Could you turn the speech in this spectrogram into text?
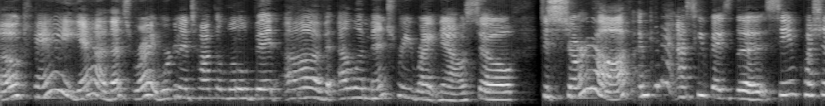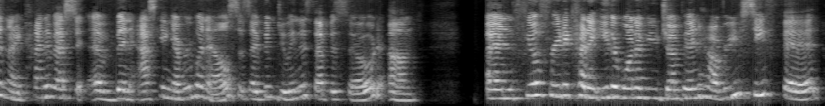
Okay, yeah, that's right. We're going to talk a little bit of elementary right now. So, to start off, I'm going to ask you guys the same question I kind of asked, have been asking everyone else as I've been doing this episode. Um, and feel free to kind of either one of you jump in however you see fit.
